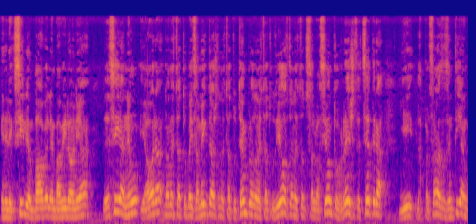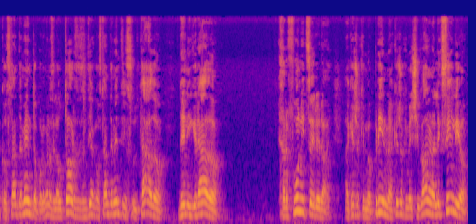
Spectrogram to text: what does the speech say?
En el exilio en Babel, en Babilonia, le decían. ¿y ahora dónde está tu país Amigdash? ¿Dónde está tu templo? ¿Dónde está tu Dios? ¿Dónde está tu salvación? ¿Tus reyes? Etcétera. Y las personas se sentían constantemente, o por lo menos el autor se sentía constantemente insultado, denigrado. Aquellos que me oprimen, aquellos que me llevaron al exilio,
